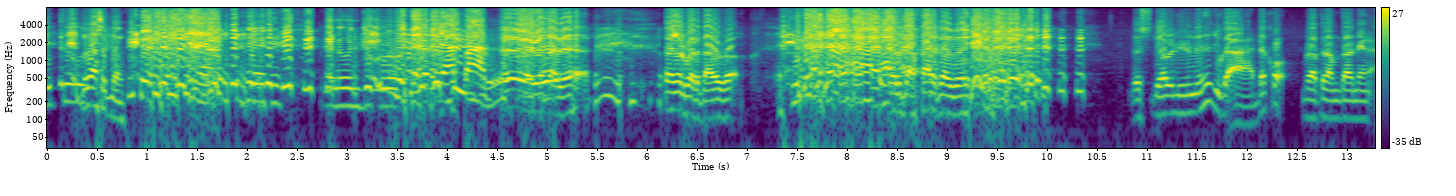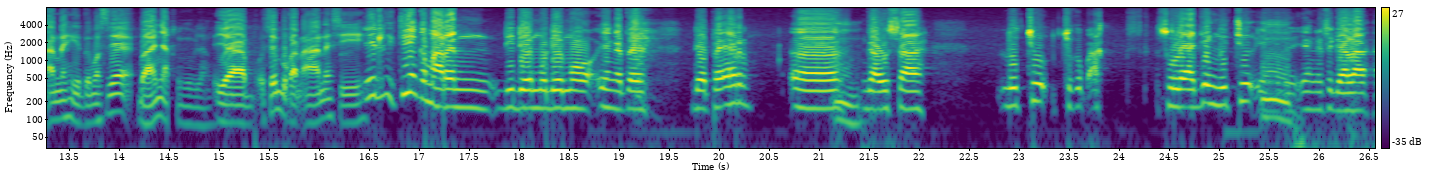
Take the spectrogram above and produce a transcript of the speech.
Ya itu lu masuk dong bukan nunjuk lu kelihatan Eh, kelihatan ya. Lu baru tahu kok. baru daftar kok gue Terus di kalau di Indonesia juga ada kok peraturan-peraturan yang aneh gitu. Maksudnya Banyak sih gue bilang. ya saya bukan aneh sih. Iya, itu yang kemarin di demo-demo yang kata DPR eh, Hmm. nggak usah lucu, cukup ak- Sule aja yang lucu, yang, Hmm. gitu. yang segala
